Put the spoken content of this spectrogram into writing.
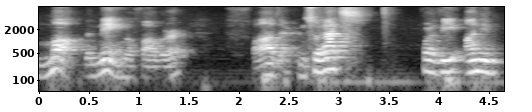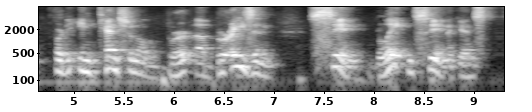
mock the name of our Father. And so that's for the un, for the intentional uh, brazen sin, blatant sin against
